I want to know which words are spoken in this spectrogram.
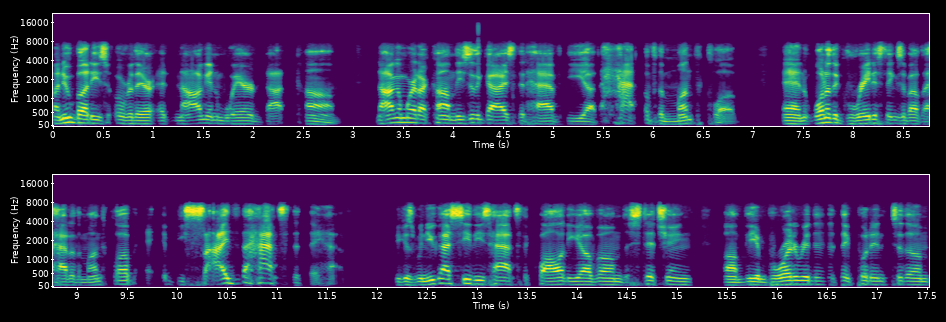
my new buddies over there at nogginwear.com. Nogginwear.com. These are the guys that have the, uh, the Hat of the Month Club. And one of the greatest things about the Hat of the Month Club, eh, besides the hats that they have, because when you guys see these hats, the quality of them, the stitching, um, the embroidery that they put into them,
